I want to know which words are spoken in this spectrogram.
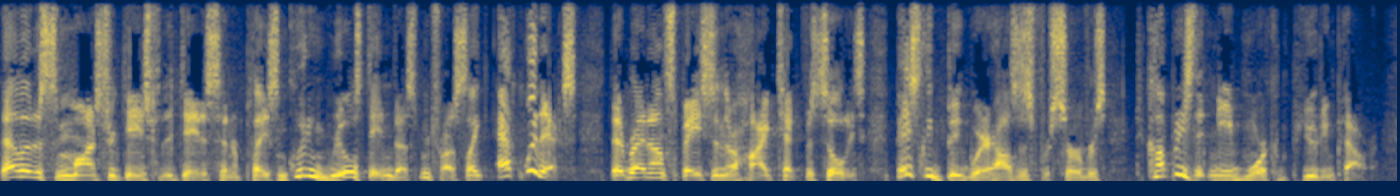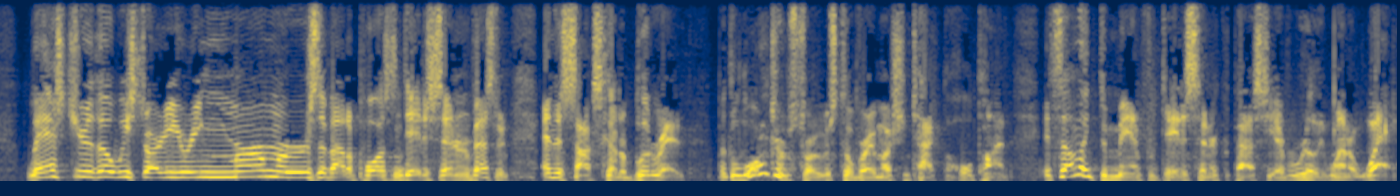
That led to some monster gains for the data center plays, including real estate investment trusts like Equinix that rent out space in their high tech facilities, basically big warehouses for servers, to companies that need more computing power. Last year, though, we started hearing murmurs about a pause in data center investment, and the stocks got obliterated. But the long term story was still very much intact the whole time. It's not like demand for data center capacity ever really went away.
